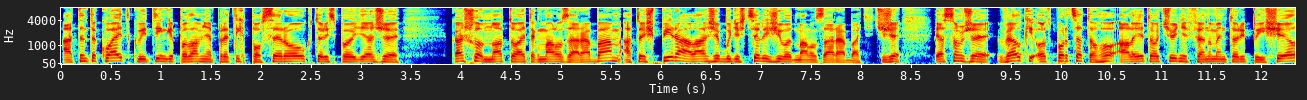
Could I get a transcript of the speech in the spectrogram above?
A tento quiet quitting je podľa mňa pre tých poserov, ktorí si povedia, že kašlom na to aj tak málo zarábam a to je špirála, že budeš celý život malo zarábať. Čiže ja som, že veľký odporca toho, ale je to očividne fenomén, ktorý prišiel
